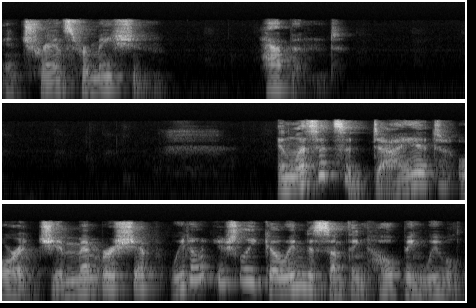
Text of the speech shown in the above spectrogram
And transformation happened. Unless it's a diet or a gym membership, we don't usually go into something hoping we will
